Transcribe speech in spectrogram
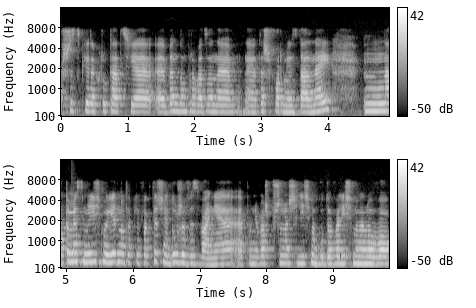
wszystkie rekrutacje będą prowadzone też w formie zdalnej. Mm, natomiast mieliśmy jedno takie faktycznie duże wyzwanie, ponieważ przynosiliśmy, budowaliśmy na nowo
